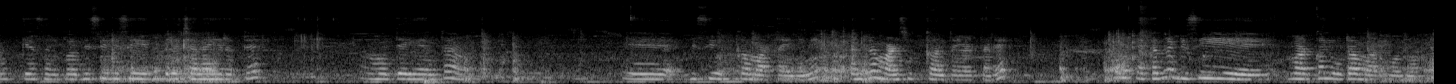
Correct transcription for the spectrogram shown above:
ಅದಕ್ಕೆ ಸ್ವಲ್ಪ ಬಿಸಿ ಬಿಸಿ ಇದ್ದರೆ ಚೆನ್ನಾಗಿರುತ್ತೆ. ಮುದ್ದೆಗೆ ಅಂತ ಬಿಸಿ ಉದ್ಕ ಮಾಡ್ತಾಯಿದ್ದೀನಿ ಅಂದರೆ ಮಾಡಿಸುತ್ಕ ಅಂತ ಹೇಳ್ತಾರೆ. ಯಾಕಂದರೆ ಬಿಸಿ ಮಾಡ್ಕೊಂಡು ಊಟ ಮಾಡ್ಬೋದು ಅಂತ.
